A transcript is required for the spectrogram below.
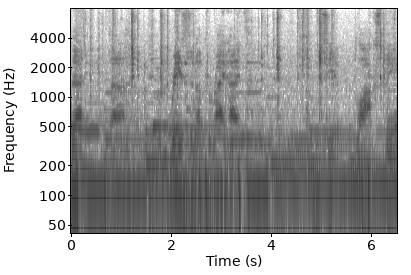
that uh, raises it up to ride height. See, it blocks the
